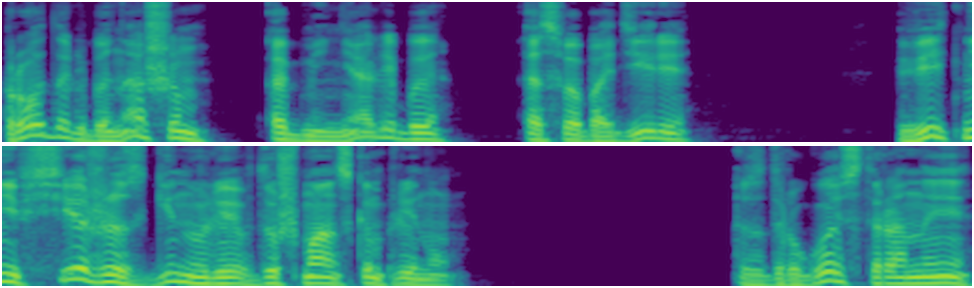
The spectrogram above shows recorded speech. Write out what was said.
Продали бы нашим, обменяли бы, освободили. Ведь не все же сгинули в душманском плену. С другой стороны,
